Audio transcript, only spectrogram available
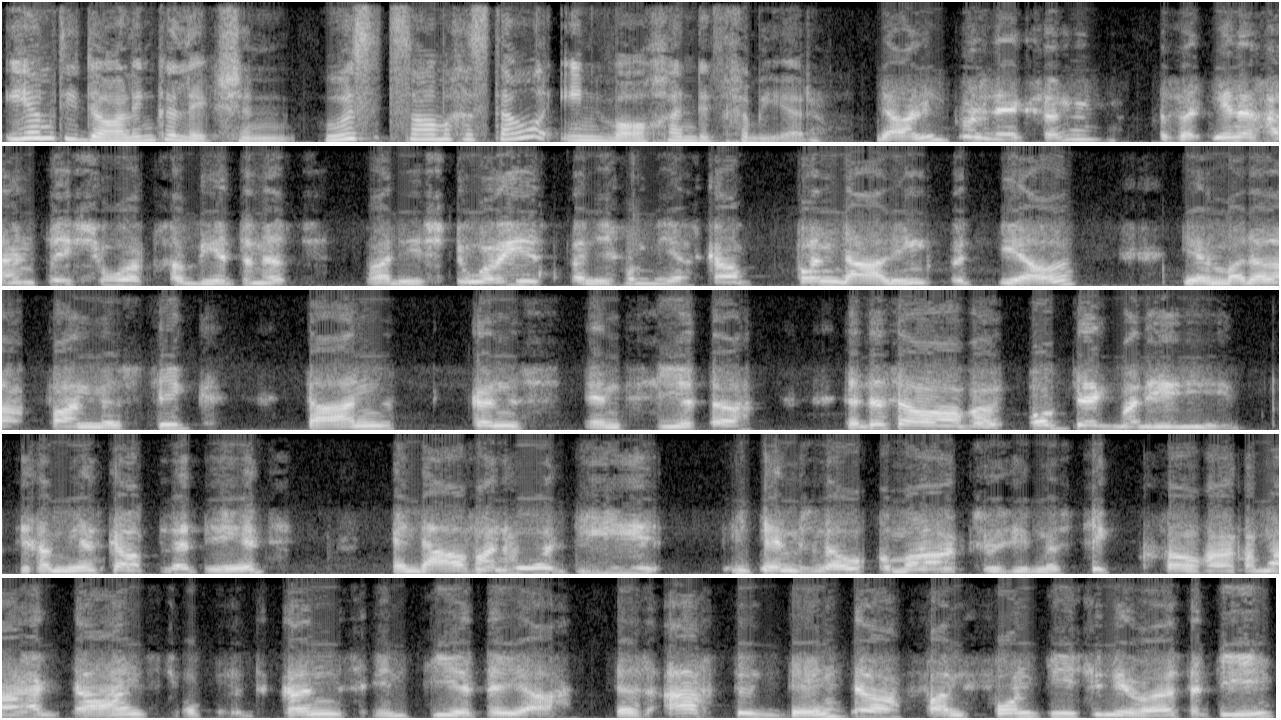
Ian die Darling Collection, hoe is dit saamgestel en waar gaan dit gebeur? Darling Collection is 'n enige in sy soort gebeurtenis wat die stories van die gemeenskap van Darling vertel deur middel van musiek, dans, kuns en teater. Dit is 'n objek wat die die gemeenskap lid het en daarvan word die items nou gemaak soos die musiek gemaak, dans, op kuns en teater ja. Dis agt studente van Fontys University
